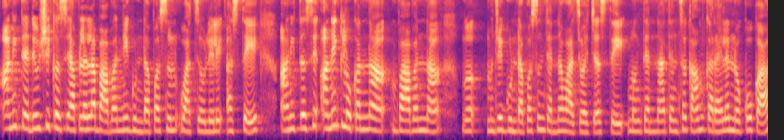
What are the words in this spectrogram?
आणि त्या दिवशी कसे आपल्याला बाबांनी गुंडापासून वाचवलेले असते आणि तसे अनेक लोकांना बाबांना म्हणजे गुंडापासून त्यांना वाचवायचे असते. मग त्यांना त्यांचं काम करायला नको का?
